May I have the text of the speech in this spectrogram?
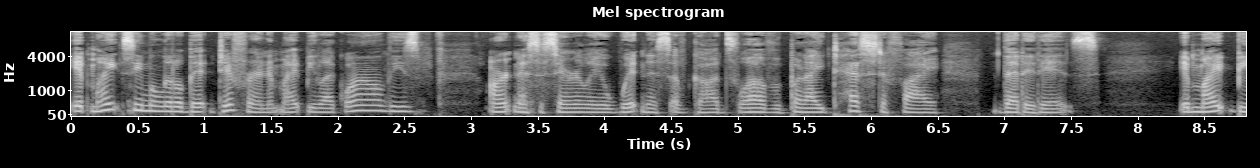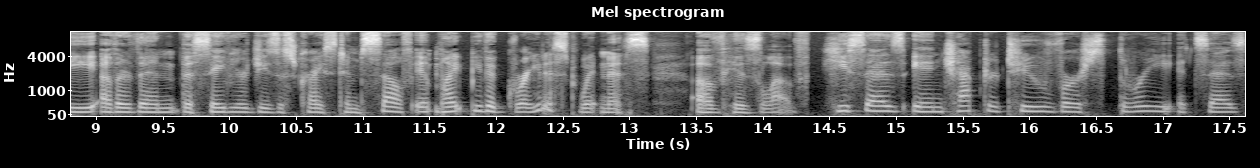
it might seem a little bit different. It might be like, well, these aren't necessarily a witness of God's love, but I testify that it is. It might be, other than the Savior Jesus Christ himself, it might be the greatest witness of his love. He says in chapter 2, verse 3, it says,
